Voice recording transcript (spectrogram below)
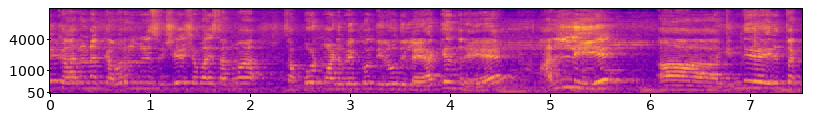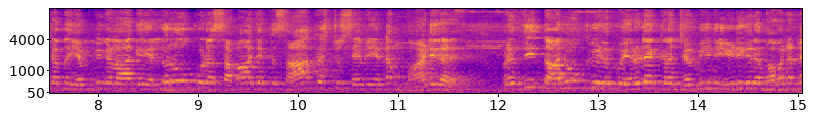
ಕಾರಣಕ್ಕೆ ಅವರನ್ನು ವಿಶೇಷವಾಗಿ ಸನ್ಮಾ ಸಪೋರ್ಟ್ ಮಾಡಬೇಕು ಅಂತ ಇರುವುದಿಲ್ಲ. ಯಾಕೆಂದ್ರೆ ಅಲ್ಲಿ ಆ, ಹಿಂದೆ ಇರತಕ್ಕಂಥ ಎಂ ಪಿಗಳಾಗಿ ಎಲ್ಲರೂ ಕೂಡ ಸಮಾಜಕ್ಕೆ ಸಾಕಷ್ಟು ಸೇವೆಯನ್ನ ಮಾಡಿದ್ದಾರೆ. ಪ್ರತಿ ತಾಲೂಕುಗಳಿಗೂ ಎರಡು ಎಕರೆ ಜಮೀನು ಈಡಿಗರ ಭವನನ್ನ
